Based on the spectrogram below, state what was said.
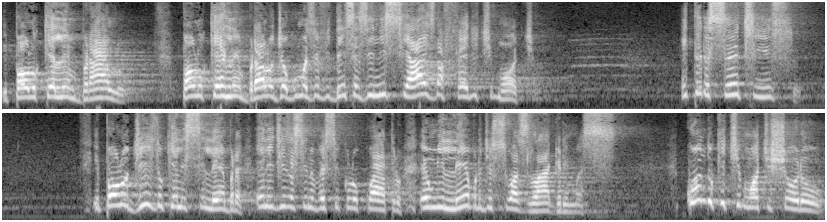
E Paulo quer lembrá-lo. Paulo quer lembrá-lo de algumas evidências iniciais da fé de Timóteo. É interessante isso. E Paulo diz do que ele se lembra. Ele diz assim no versículo 4: Eu me lembro de suas lágrimas. Quando que Timóteo chorou?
